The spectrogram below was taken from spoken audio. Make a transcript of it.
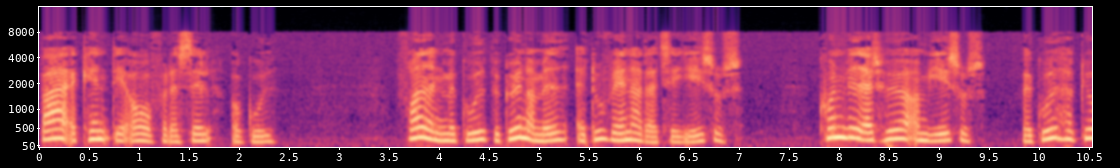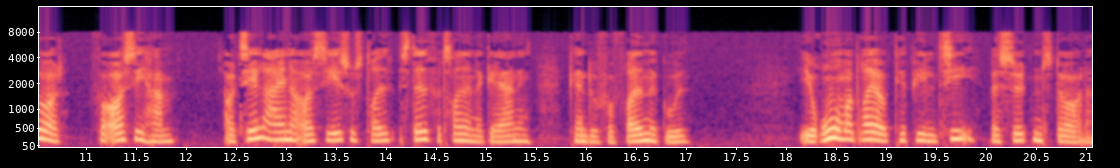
bare erkend det over for dig selv og Gud. Freden med Gud begynder med, at du vender dig til Jesus. Kun ved at høre om Jesus, hvad Gud har gjort for os i ham, og tilegner os Jesus stedfortrædende gerning, kan du få fred med Gud. I Romerbrev kapitel 10, vers 17 står der,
